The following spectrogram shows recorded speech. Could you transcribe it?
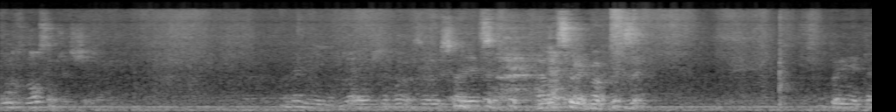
Пункт носимо вже ще. да ні, залишається. Голосуємо за. Прийнято.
